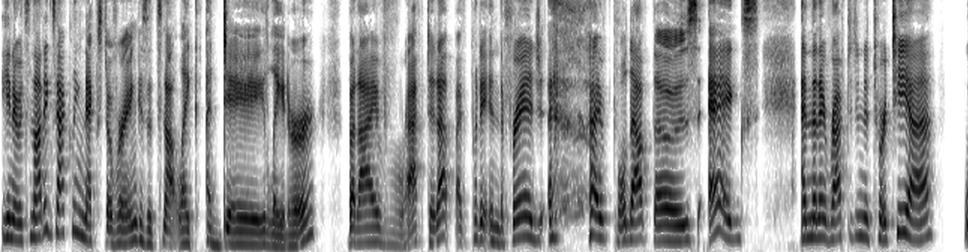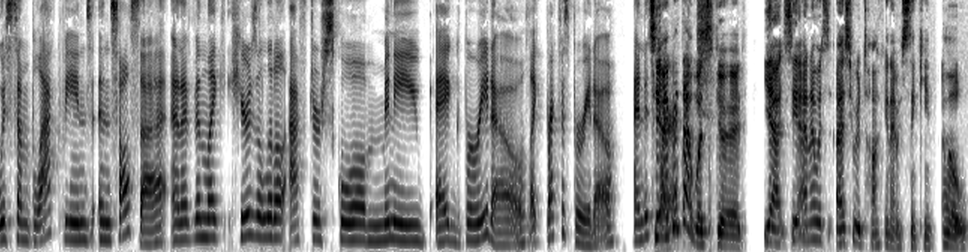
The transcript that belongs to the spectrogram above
you know, it's not exactly next overing because it's not like a day later, but I've wrapped it up. I've put it in the fridge. I've pulled out those eggs and then I wrapped it in a tortilla with some black beans and salsa. And I've been like, here's a little after school mini egg burrito, like breakfast burrito. And it's see, I bet that was good. Yeah, see, and I was as you were talking, I was thinking, oh,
